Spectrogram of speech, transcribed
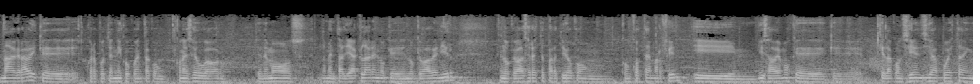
nada grave y que el cuerpo técnico cuenta con, con ese jugador. Tenemos la mentalidad clara en lo que, en lo que va a venir, en lo que va a ser este partido con, con Costa de Marfil y, sabemos que, que- la conciencia puesta en,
